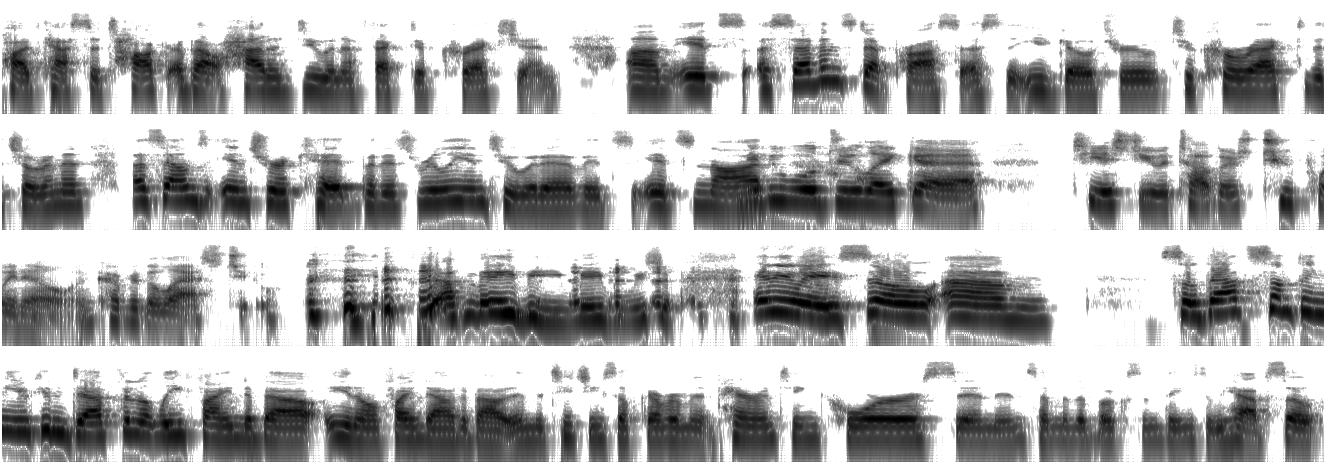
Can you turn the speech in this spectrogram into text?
podcast to talk about how to do an effective correction um, it's a seven step process that you go through to correct the children and that sounds intricate but it's really intuitive it's it's not maybe we'll do like a TSG with toddlers 2.0 and cover the last two. yeah, maybe, maybe we should. Anyway, so um, so that's something you can definitely find about you know find out about in the teaching self-government parenting course and in some of the books and things that we have. So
